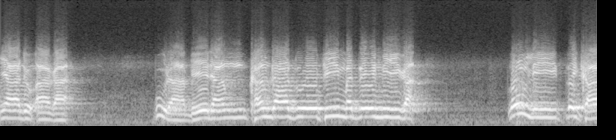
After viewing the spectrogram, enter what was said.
များတို့အားကပုရာဘေဒံခန္ဓာသွေဖီမသေးမီကသုံးလီသိက္ခာ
